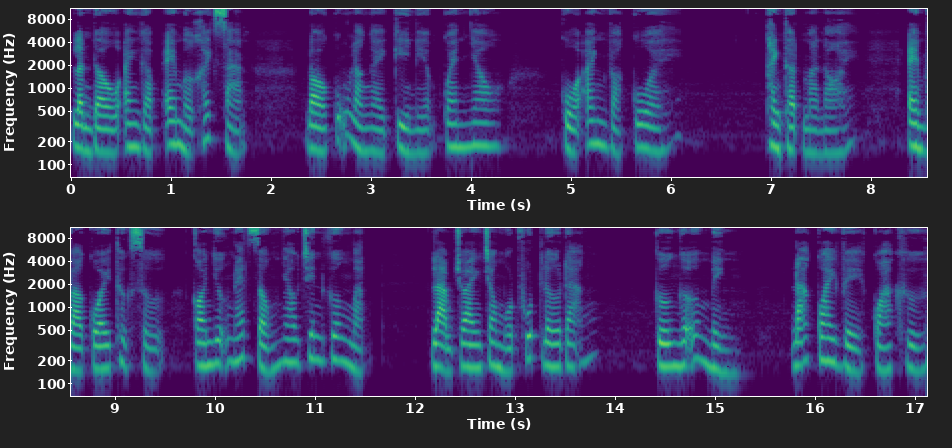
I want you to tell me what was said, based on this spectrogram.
Lần đầu anh gặp em ở khách sạn, đó cũng là ngày kỷ niệm quen nhau của anh và cô ấy. Thành thật mà nói, em và cô ấy thực sự có những nét giống nhau trên gương mặt, làm cho anh trong một phút lơ đãng cứ ngỡ mình đã quay về quá khứ.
